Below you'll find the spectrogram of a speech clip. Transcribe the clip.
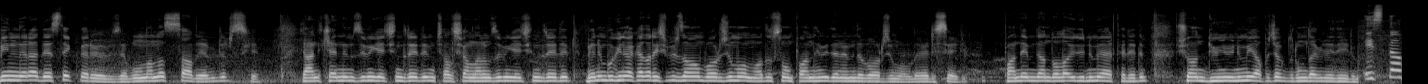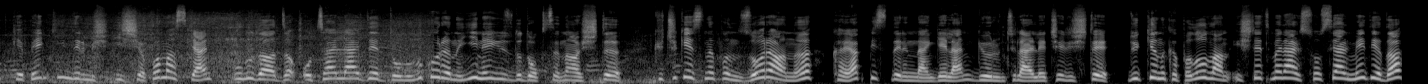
bin lira destek veriyor bize. Bununla nasıl sağlayabiliriz ki? Yani kendimizi mi geçindirelim, çalışanlarımızı mı geçindirelim? Benim bugüne kadar hiçbir zaman borcum olmadı. Son pandemi döneminde borcum oldu öyle söyleyeyim. Pandemiden dolayı düğünümü erteledim. Şu an düğünümü yapacak durumda bile değilim. Esnaf kepenk indirmiş iş yapamazken Uludağ'da otellerde doluluk oranı yine %90'ı aştı. Küçük esnafın zor anı kayak pistlerinden gelen görüntülerle çelişti. Dükkanı kapalı olan işletmeler sosyal medyada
